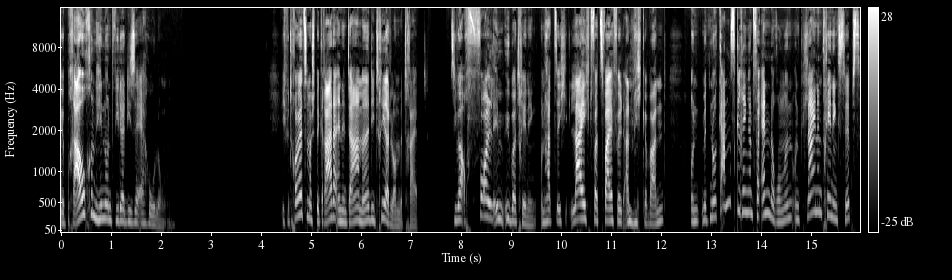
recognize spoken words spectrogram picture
Wir brauchen hin und wieder diese Erholung. Ich betreue zum Beispiel gerade eine Dame, die Triathlon betreibt. Sie war auch voll im Übertraining und hat sich leicht verzweifelt an mich gewandt. Und mit nur ganz geringen Veränderungen und kleinen Trainingstipps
